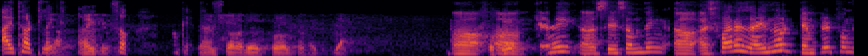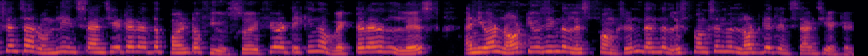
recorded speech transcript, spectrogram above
i thought like Yeah, thank uh, you. so okay I'm sure others will also help. Yeah. Uh, Okay. uh, can I uh, say something? Uh, as far as I know, template functions are only instantiated at the point of use. So if you are taking a vector and a list and you are not using the list function, then the list function will not get instantiated.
